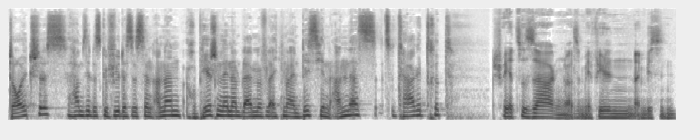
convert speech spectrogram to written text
Deutsches? Haben Sie das Gefühl, dass es in anderen europäischen Ländern bleiben wir vielleicht mal ein bisschen anders zutage tritt? Schwer zu sagen. Also mir fehlen ein bisschen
